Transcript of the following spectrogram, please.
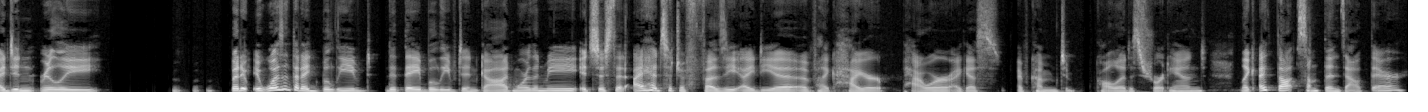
I didn't really but it, it, wasn't that I believed that they believed in God more than me. It's just that I had such a fuzzy idea of like higher power. I guess I've come to call it as shorthand. Like I thought something's out there,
